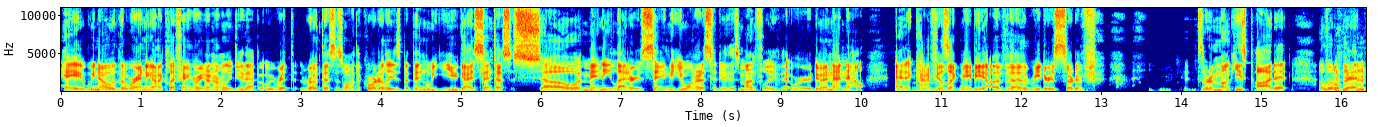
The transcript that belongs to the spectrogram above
"Hey, we know that we're ending on a cliffhanger. We don't normally do that, but we writ- wrote this as one of the quarterlies. But then we, you guys sent us so many letters saying that you wanted us to do this monthly that we're doing that now, and it kind of mm-hmm. feels like maybe the readers sort of." sort of monkeys pawed it a little bit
